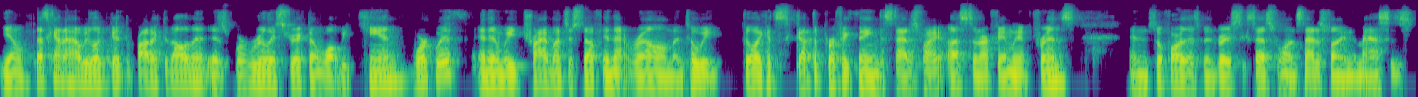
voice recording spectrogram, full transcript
you know that's kind of how we look at the product development is we're really strict on what we can work with and then we try a bunch of stuff in that realm until we feel like it's got the perfect thing to satisfy us and our family and friends and so far, that's been very successful in satisfying the masses.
